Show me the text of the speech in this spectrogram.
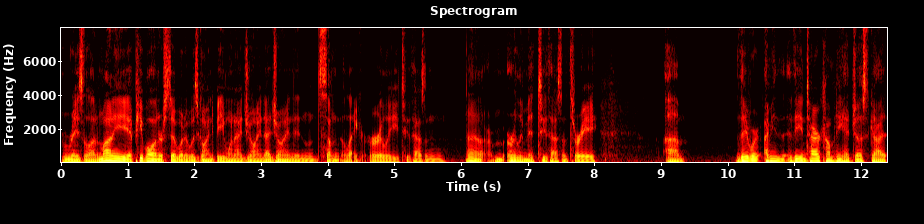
raised a lot of money. People understood what it was going to be when I joined. I joined in some like early 2000 uh, early mid 2003. Um, they were, I mean, the entire company had just got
